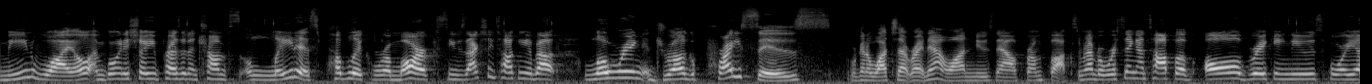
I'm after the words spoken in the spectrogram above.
Meanwhile, I'm going to show you President Trump's latest public remarks. He was actually talking about lowering drug prices. We're going to watch that right now on News Now from Fox. Remember, we're staying on top of all breaking news for you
